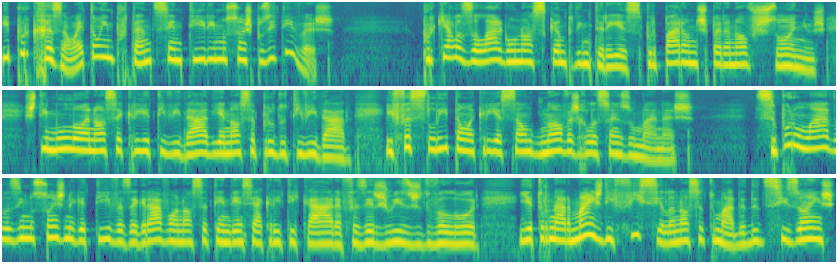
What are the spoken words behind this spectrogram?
E por que razão é tão importante sentir emoções positivas? Porque elas alargam o nosso campo de interesse, preparam-nos para novos sonhos, estimulam a nossa criatividade e a nossa produtividade e facilitam a criação de novas relações humanas. Se, por um lado, as emoções negativas agravam a nossa tendência a criticar, a fazer juízos de valor e a tornar mais difícil a nossa tomada de decisões,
